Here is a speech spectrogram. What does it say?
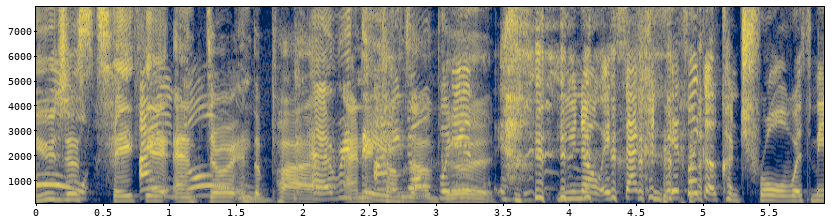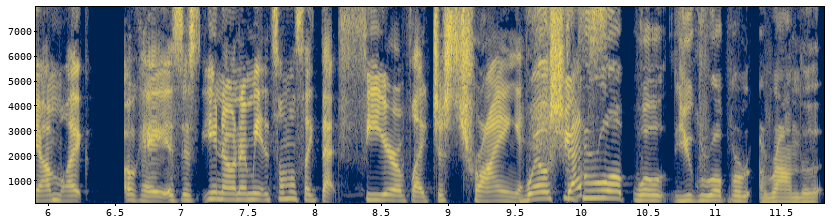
know, you just take it and throw it in the know. pot, and Everything. it I comes know, out but good. it, you know, it's that con- it's like a control with me. I'm like, okay, is this? You know what I mean? It's almost like that fear of like just trying it. well, she That's- grew up. Well, you grew up around the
